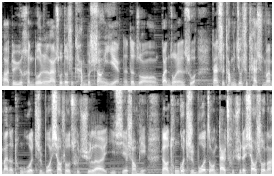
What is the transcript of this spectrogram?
啊，对于很多人来说都是看不上眼的这种观众人数，但是。是他们就是开始慢慢的通过直播销售出去了一些商品，然后通过直播这种带出去的销售呢，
